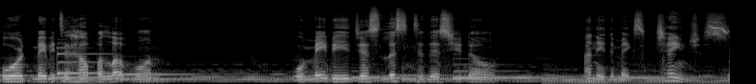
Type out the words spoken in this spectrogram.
or maybe to help a loved one, or maybe just listen to this, you know, I need to make some changes.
